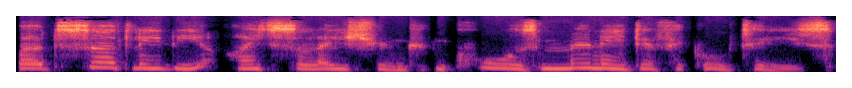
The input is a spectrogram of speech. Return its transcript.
but certainly the isolation can cause many difficulties.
